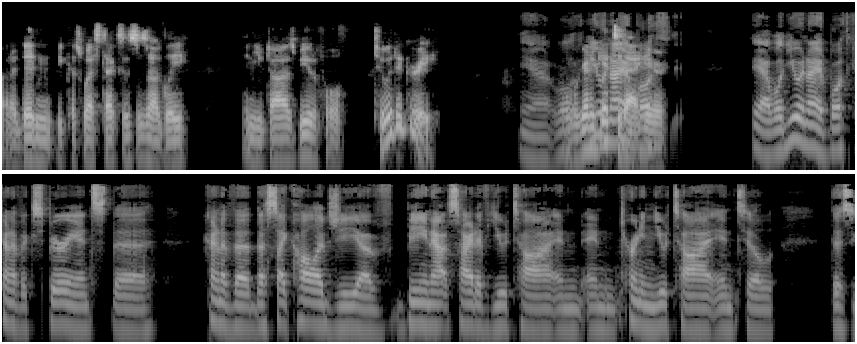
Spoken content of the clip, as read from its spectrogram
but I didn't because West Texas is ugly and Utah is beautiful to a degree. Yeah, well, We're gonna get to that both, here. Yeah, well, you and I have both kind of experienced the kind of the the psychology of being outside of Utah and and turning Utah into this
